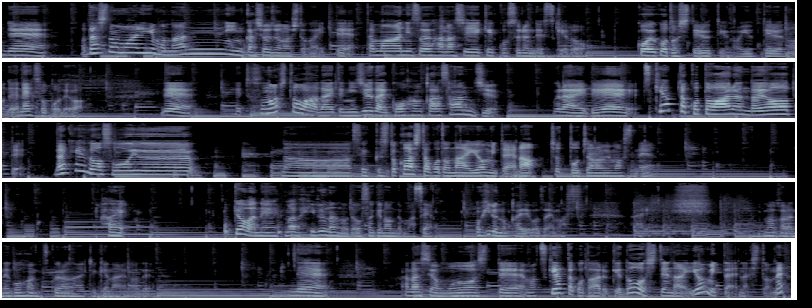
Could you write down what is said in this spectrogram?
で私の周りにも何人か少女の人がいてたまにそういう話結構するんですけどこういうことしてるっていうのを言ってるのでねそこでは。で、えっと、その人は大体20代後半から30ぐらいで付き合ったことはあるんだよって。だけどそういうなセックスとかはしたことないよみたいなちょっとお茶飲みますね。はい。今日はねまだ昼なのでお酒飲んでません。お昼の会でございます。今からねご飯作らないといけないので。で話を戻して、まあ、付き合ったことあるけどしてないよみたいな人ね。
